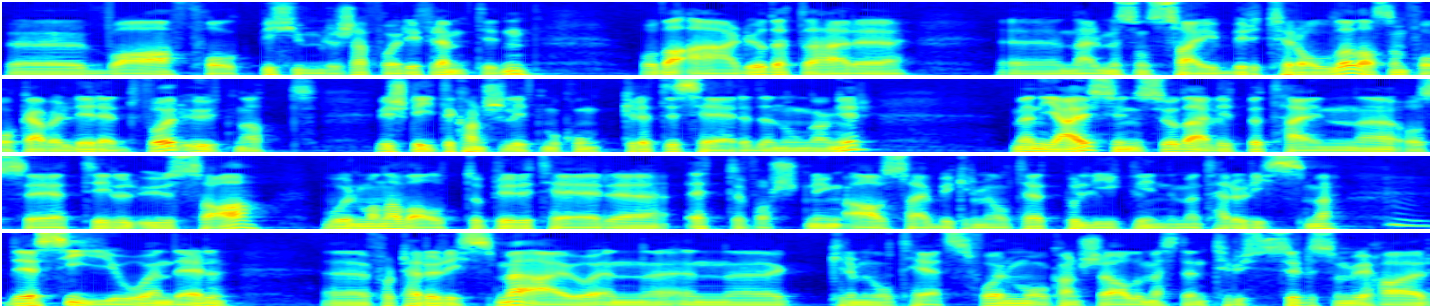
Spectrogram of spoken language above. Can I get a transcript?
hva folk bekymrer seg for i fremtiden. Og da er det jo dette her nærmest sånn cybertrollet som folk er veldig redd for, uten at vi sliter kanskje litt med å konkretisere det noen ganger. Men jeg syns jo det er litt betegnende å se til USA, hvor man har valgt å prioritere etterforskning av cyberkriminalitet på lik linje med terrorisme. Mm. Det sier jo en del. For terrorisme er jo en, en, kriminalitetsform og kanskje aller mest en trussel som vi har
